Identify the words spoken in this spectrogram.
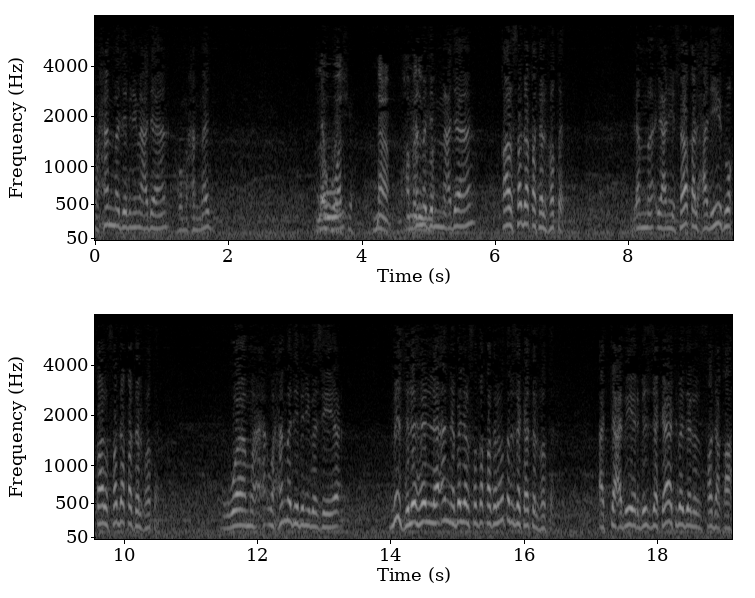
محمد بن معدان ومحمد الأول. نعم محمد, محمد بن معدان قال صدقة الفطر. لما يعني ساق الحديث وقال صدقة الفطر. ومحمد بن بزيع مثله إلا أن بدل صدقة الفطر زكاة الفطر. التعبير بالزكاة بدل الصدقة.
